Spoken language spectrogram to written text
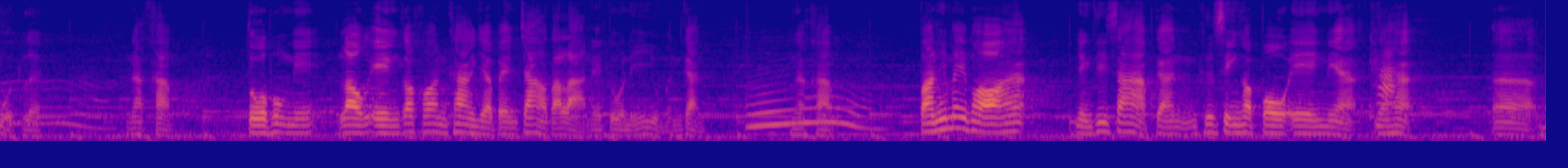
มุทรเลยนะครับ ตัวพวกนี้เราเองก็ค่อนข้างจะเป็นเจ้าตลาดในตัวนี้อยู่เหมือนกัน อืม นะครับ ตอนนี้ไม่พอฮะอย่างที่ทราบกันคือสิงคโปร์เองเนี่ยค่ะ นะฮะแบ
